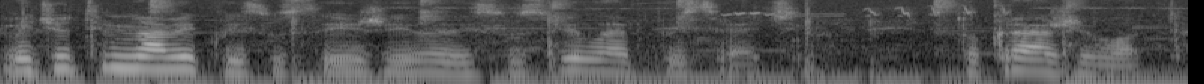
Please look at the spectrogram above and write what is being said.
Međutim, navikli su se i živeli su svi lepo i srećno. Do kraja života.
